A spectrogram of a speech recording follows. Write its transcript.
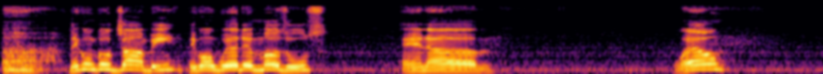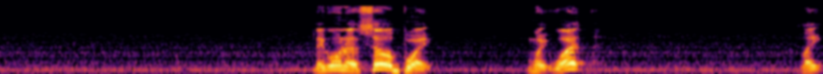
they're gonna go zombie. They're gonna wear their muzzles and, um, well, they're going to celebrate. Wait, what? Like,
